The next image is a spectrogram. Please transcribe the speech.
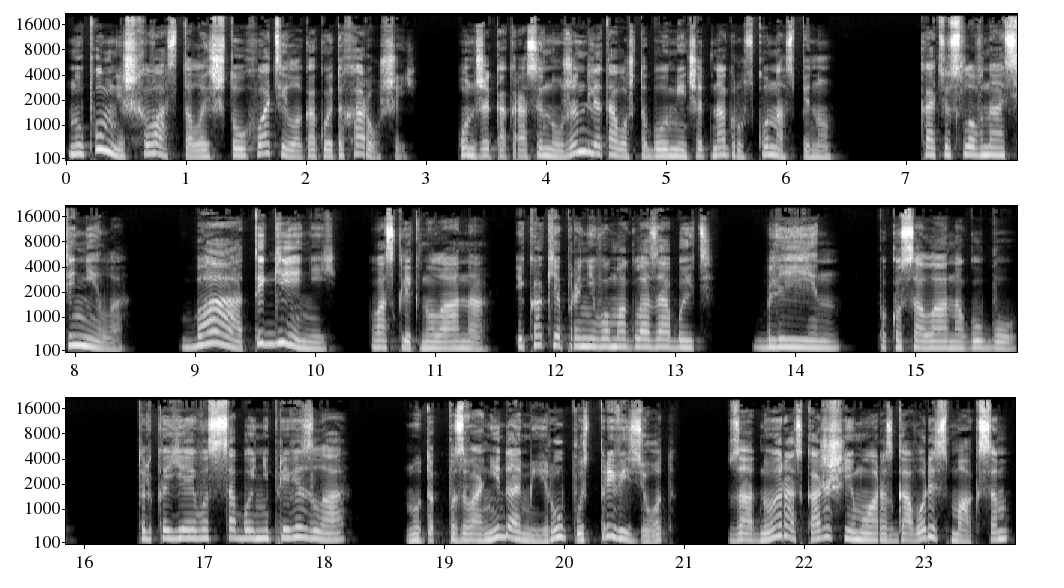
«Ну, помнишь, хвасталась, что ухватила какой-то хороший. Он же как раз и нужен для того, чтобы уменьшить нагрузку на спину». Катю словно осенила. «Ба, ты гений!» – воскликнула она. «И как я про него могла забыть?» «Блин!» – покусала она губу. «Только я его с собой не привезла». «Ну так позвони Дамиру, пусть привезет. Заодно и расскажешь ему о разговоре с Максом.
